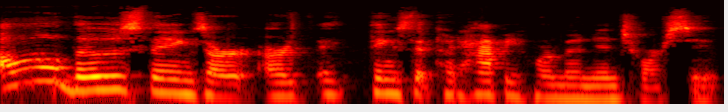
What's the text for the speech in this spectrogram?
all those things are, are things that put happy hormone into our soup.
